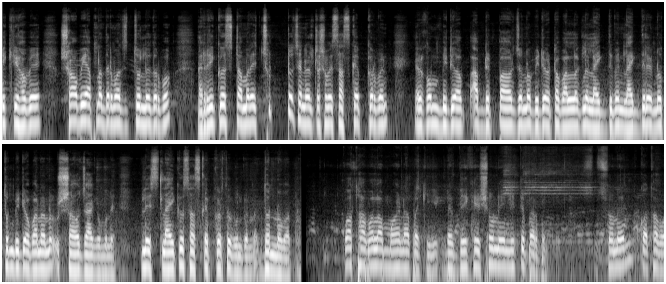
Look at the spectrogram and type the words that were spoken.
বিক্রি হবে, সবই আপনাদের মাঝে তুলে ধরবো। আর রিকোয়েস্ট আমার এই ছোট্ট চ্যানেলটা সবাই সাবস্ক্রাইব করবেন। এরকম ভিডিও আপডেট পাওয়ার জন্য ভিডিওটা ভালো লাগলে লাইক দিবেন। লাইক দিলে নতুন ভিডিও বানানোর উৎসাহ জাগে মনে। প্লিজ লাইক ও সাবস্ক্রাইব করতে ভুলবেন না। ধন্যবাদ। কথা বলা ময়না পাখি দেখে শুনে নিতে পারবেন। শোনেন, কথা বল।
